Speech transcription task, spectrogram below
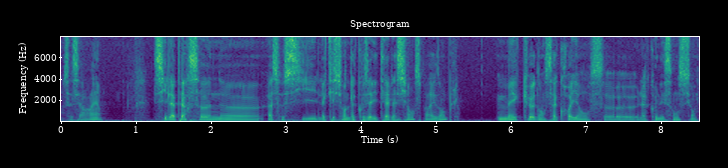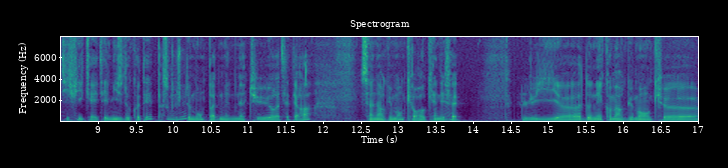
Ça sert à rien. Si la personne euh, associe la question de la causalité à la science, par exemple, mais que dans sa croyance, euh, la connaissance scientifique a été mise de côté, parce que Mhm. justement, pas de même nature, etc., c'est un argument qui n'aura aucun effet. Lui euh, donner comme argument que euh,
